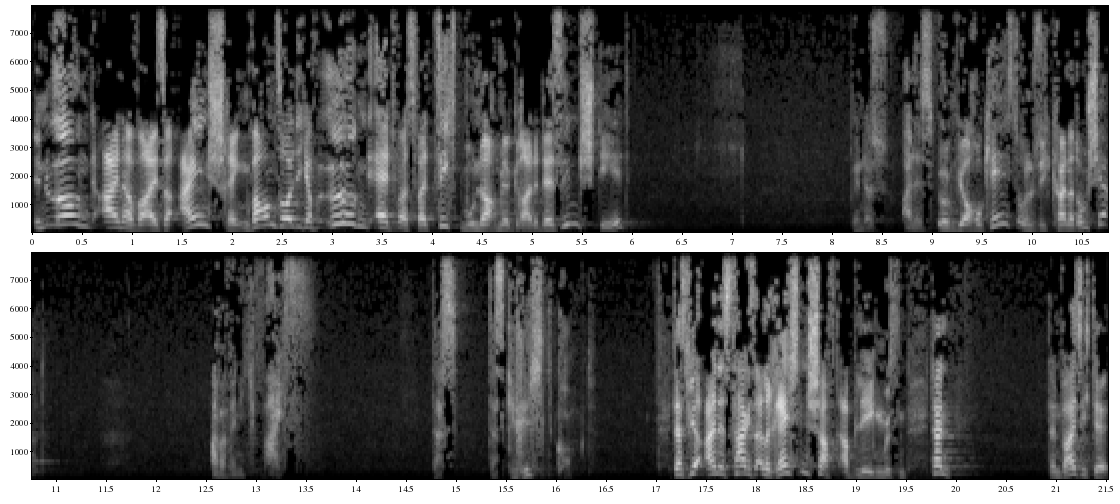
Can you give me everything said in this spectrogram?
in irgendeiner Weise einschränken? Warum sollte ich auf irgendetwas verzichten, wonach mir gerade der Sinn steht? Wenn das alles irgendwie auch okay ist und sich keiner drum schert. Aber wenn ich weiß, dass das Gericht kommt, dass wir eines Tages alle Rechenschaft ablegen müssen, dann, dann weiß ich, der,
